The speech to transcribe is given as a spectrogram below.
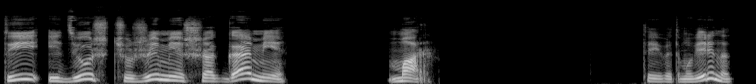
«Ты идешь чужими шагами, Мар». Ты в этом уверена?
